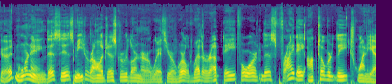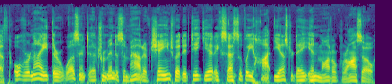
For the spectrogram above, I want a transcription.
Good morning. This is meteorologist Drew Lerner with your world weather update for this Friday, October the 20th. Overnight, there wasn't a tremendous amount of change, but it did get excessively hot yesterday in Mato Grosso,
